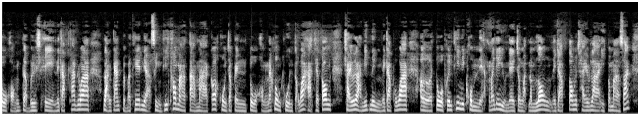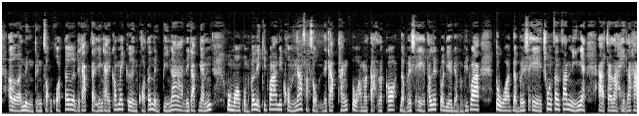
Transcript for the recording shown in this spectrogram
ตัวของ WHA นะครับคาดว่าหลังการเปิดประเทศเนี่ยสิ่งที่เข้ามาตามมาก็คงจะเป็นตัวของนักลงทุน แต่ว่าอาจจะต้องใช้เวลานิดนึงนะครับเพราะว่าเออตัวพื้นที่นิคมเนี่ยไม่ได้อยู่ในจังหวัดนำร่องนะครับต้องใช้เวลาอีกประมาณสักเออหนึ่งถึงสอง quarter นะครับแต่ยังไงก็ไม่เกิน quarter หนึ่งปีหน้านะครับงั้นมุมมองผมก็เลยคิดว่านิคมน่าสะสมนะครับทั้งตัวอมตะแล้วก็ WHA ถ้าเลือกตัวเดียวเดี๋ยวผมคิดว่าตัว WHA ช่วงสั้น ๆ นี้เนี่ยอาจจะจะเห็นราคา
